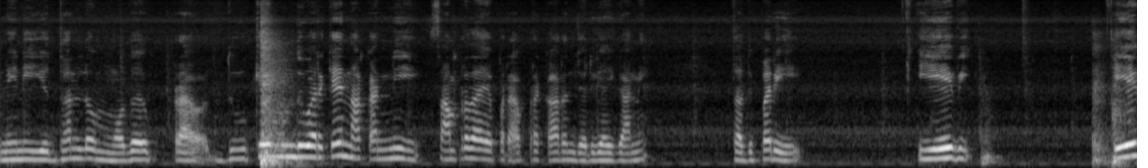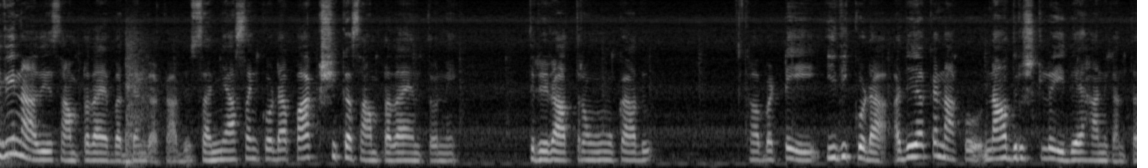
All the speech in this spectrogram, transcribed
నేను ఈ యుద్ధంలో మొద ప్ర దూకే ముందు వరకే నాకు అన్నీ సాంప్రదాయ ప్ర ప్రకారం జరిగాయి కానీ తదుపరి ఏవి ఏవి నాది సాంప్రదాయబద్ధంగా కాదు. సన్యాసం కూడా పాక్షిక సాంప్రదాయంతోనే త్రిరాత్రము కాదు. కాబట్టి ఇది కూడా అది కాక నాకు నా దృష్టిలో ఈ దేహానికి అంత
